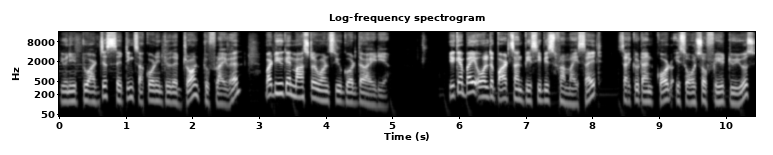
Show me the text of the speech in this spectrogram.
You need to adjust settings according to the drone to fly well, but you can master once you got the idea. You can buy all the parts and PCBs from my site. Circuit and code is also free to use.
